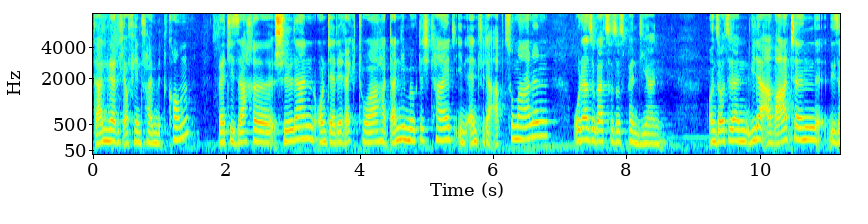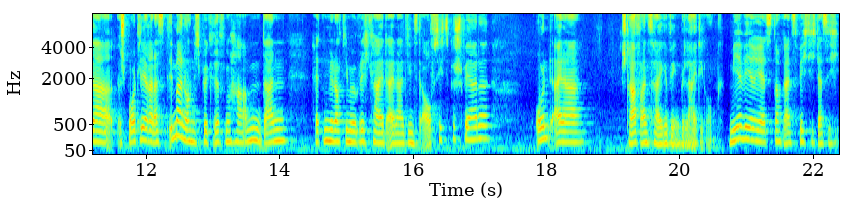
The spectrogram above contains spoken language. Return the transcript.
dann werde ich auf jeden Fall mitkommen, werde die Sache schildern und der Direktor hat dann die Möglichkeit, ihn entweder abzumahnen oder sogar zu suspendieren. Und sollte dann wieder erwarten, dieser Sportlehrer das immer noch nicht begriffen haben, dann hätten wir noch die Möglichkeit einer Dienstaufsichtsbeschwerde und einer Strafanzeige wegen Beleidigung. Mir wäre jetzt noch ganz wichtig, dass ich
